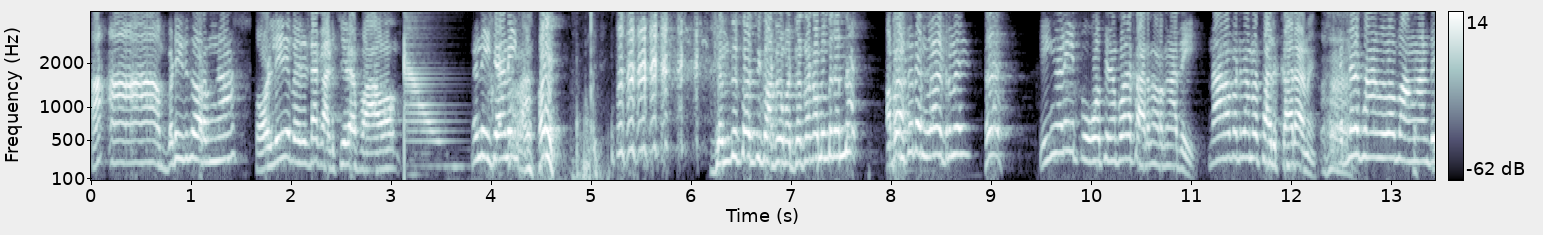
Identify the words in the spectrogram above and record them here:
ആ ആ ഇവിടെ ഇരുന്ന് ഉറങ്ങാ. തൊള്ളി വരട്ടെ കടിച്ചില്ല പാവം. നിശാണി എന്ത് തച്ച് കാട്ടുക മറ്റേ കമ്പ് തന്നെ? അപ്പൊ ഇത് നിങ്ങൾ കിട്ടണേ? നിങ്ങൾ ഈ പോത്തിനെ പോലെ കടന്നുറങ്ങാതെ നാളെ പറ്റി നമ്മുടെ സർക്കാരാണ്. എല്ലാ സാധനങ്ങളും വാങ്ങാണ്ട്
